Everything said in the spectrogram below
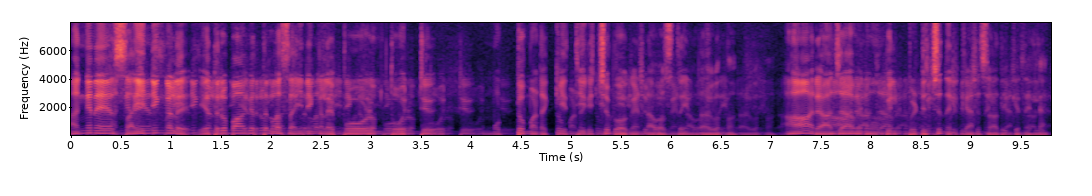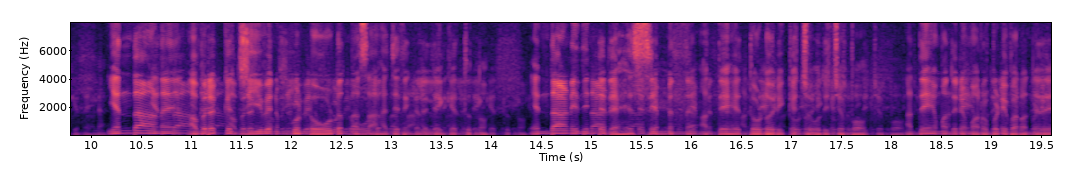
അങ്ങനെ സൈന്യങ്ങൾ എതിർഭാഗത്തുള്ള സൈന്യങ്ങൾ എപ്പോഴും തോറ്റ് മുട്ടുമടക്കി തിരിച്ചു പോകേണ്ട അവസ്ഥയുണ്ടാകുന്നു. ആ രാജാവിന് മുമ്പിൽ പിടിച്ചു നിൽക്കാൻ സാധിക്കുന്നില്ല. എന്താണ് അവരൊക്കെ ജീവനും കൊണ്ട് ഓടുന്ന സാഹചര്യങ്ങളിലേക്ക് എത്തുന്നു? എന്താണ് ഇതിന്റെ രഹസ്യം എന്ന് അദ്ദേഹത്തോട് ഒരിക്കൽ ചോദിച്ചപ്പോ അദ്ദേഹം അതിന് മറുപടി പറഞ്ഞത്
